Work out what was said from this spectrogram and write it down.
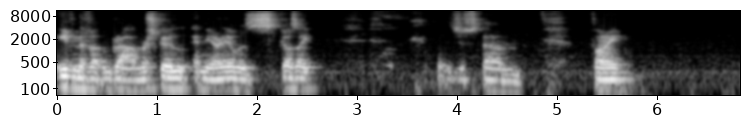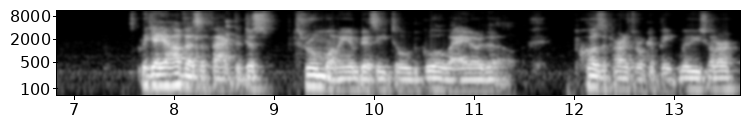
even the flipping grammar school in the area was scuzzy. It was just um, funny. But yeah, you have this effect of just throw money and basically told to go away, or the because the parents were competing with each other,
